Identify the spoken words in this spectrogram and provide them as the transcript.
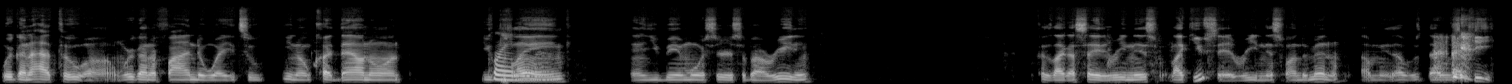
we're gonna have to um, we're gonna find a way to you know cut down on you Playing playing. And you being more serious about reading. Because like I say, reading is like you said, reading is fundamental. I mean that was that was key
